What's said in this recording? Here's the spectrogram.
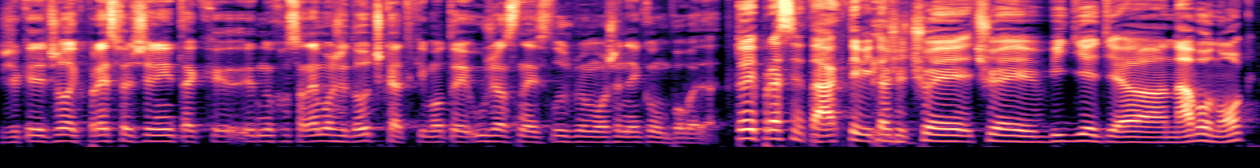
Že keď je človek presvedčený, tak jednoducho sa nemôže dočkať, kým o tej úžasnej službe môže niekomu povedať. To je presne tá aktivita, že čo je, čo je vidieť na vonok,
